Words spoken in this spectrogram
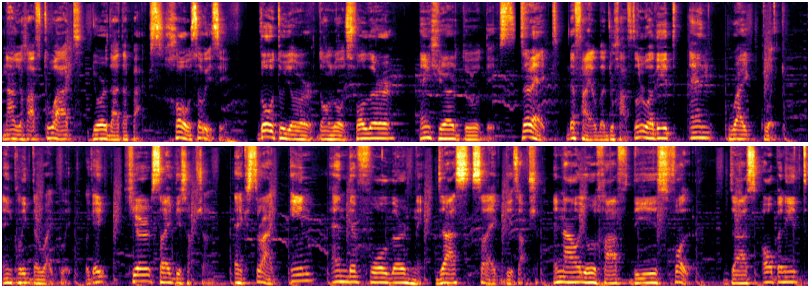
Now you have to add your data packs. How so easy. Go to your downloads folder, and here do this. Select the file that you have downloaded and right click and click the right click, okay? Here select this option, extract in and the folder name, just select this option. And now you will have this folder, just open it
